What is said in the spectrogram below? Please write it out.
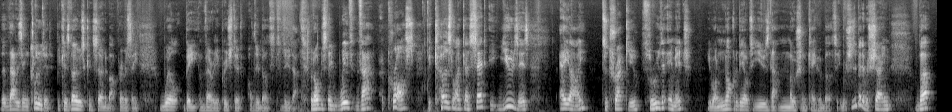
that that is included because those concerned about privacy will be very appreciative of the ability to do that. But obviously, with that across, because like I said, it uses AI to track you through the image, you are not going to be able to use that motion capability, which is a bit of a shame, but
